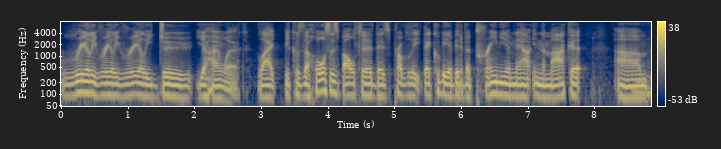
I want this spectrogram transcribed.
really, really, really do your homework. Like, because the horse is bolted, there's probably, there could be a bit of a premium now in the market, um,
